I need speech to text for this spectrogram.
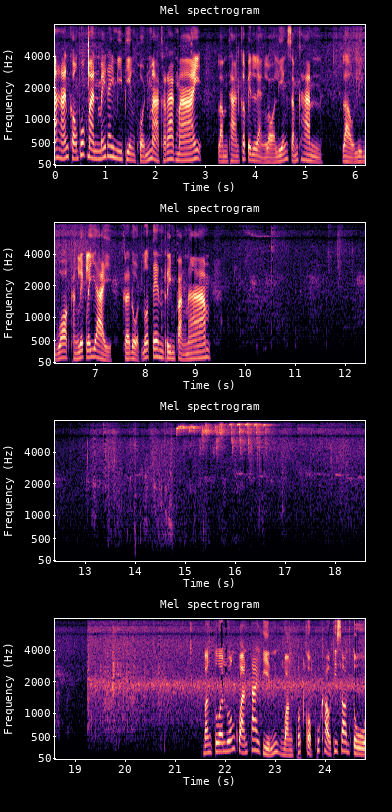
อาหารของพวกมันไม่ได้มีเพียงผลหมากรากไม้ลำธารก็เป็นแหล่งหล่อเลี้ยงสำคัญ เหล่าลิงวอกทั้งเล็กและใหญ่ กระโดดโลดเต้นริมฝั่งน้ำบางตัวล้วงขวานใต้หิน หวังพดกบภูเขาที่ซ่อนตัว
